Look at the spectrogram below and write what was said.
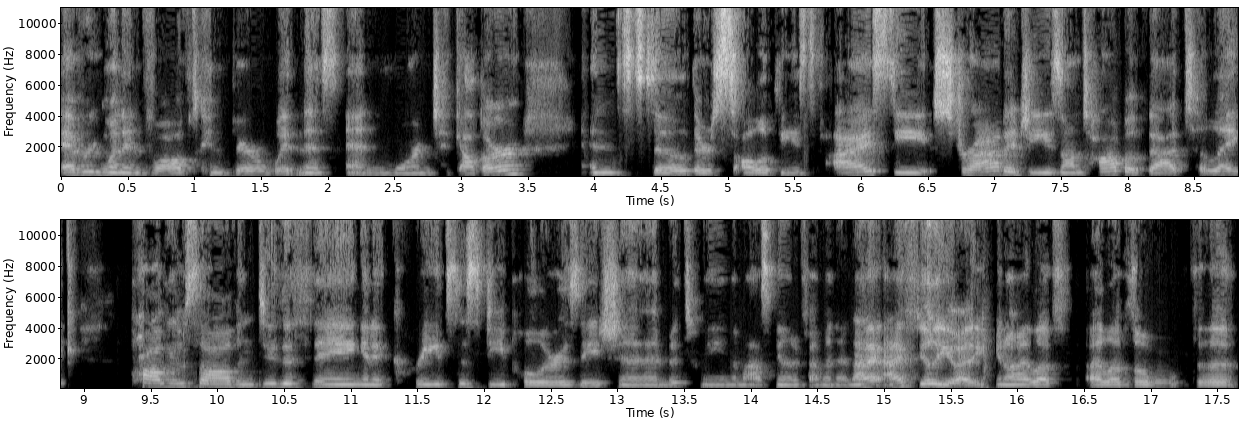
everyone involved can bear witness and mourn together. And so there's all of these, I see strategies on top of that to like problem solve and do the thing and it creates this depolarization between the masculine and feminine i, I feel you I, you know i love i love the the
